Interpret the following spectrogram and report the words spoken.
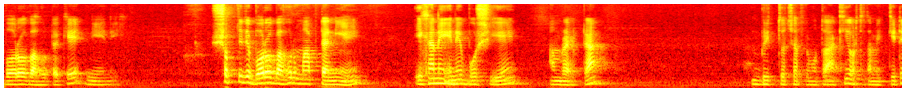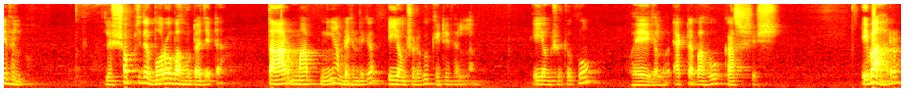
বড় বাহুটাকে নিয়ে নিই। সবচেয়ে বড় বাহুর মাপটা নিয়ে এখানে এনে বসিয়ে আমরা একটা বৃত্তচাপের মতো আঁকি, অর্থাৎ আমি কেটে ফেলব। তাহলে সবচেয়ে বড় বাহুটা যেটা, তার মাপ নিয়ে আমরা এখান থেকে এই অংশটুকু কেটে ফেললাম। এই অংশটুকু হয়ে গেল, একটা বাহু, কাজ শেষ। এবার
